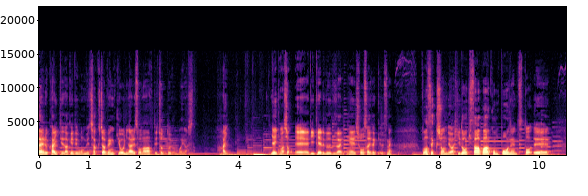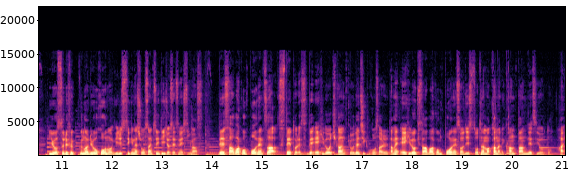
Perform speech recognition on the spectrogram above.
える回ってだけでもめちゃくちゃ勉強になりそうだなってちょっと思いました。はい。では行きましょう。えー、ディテールドデザイン、えー、詳細設計ですね。このセクションでは非同期サーバーコンポーネンツと、えー、利用するフックの両方の技術的な詳細について以上説明していきます。で、サーバーコンポーネンツはステートレスで、え、非同期環境で実行されるため、え、非同期サーバーコンポーネンツの実装というのはまかなり簡単ですよと。はい。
